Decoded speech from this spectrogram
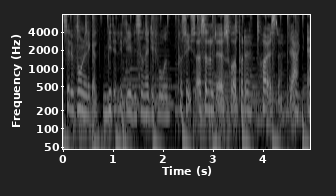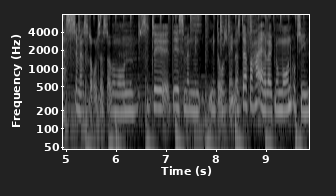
telefonen ligger vidderligt lige ved siden af dit hoved. præcis, og selvom det er skruet på det højeste. Jeg er simpelthen så dårlig til at stoppe om morgenen. Så det, det er simpelthen min, min dårligste vane. Altså, derfor har jeg heller ikke nogen morgenrutine.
